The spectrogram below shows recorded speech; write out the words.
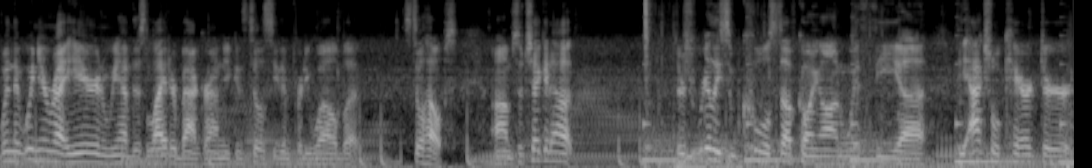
when, the, when you're right here and we have this lighter background, you can still see them pretty well, but still helps. Um, so check it out. There's really some cool stuff going on with the, uh, the actual character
